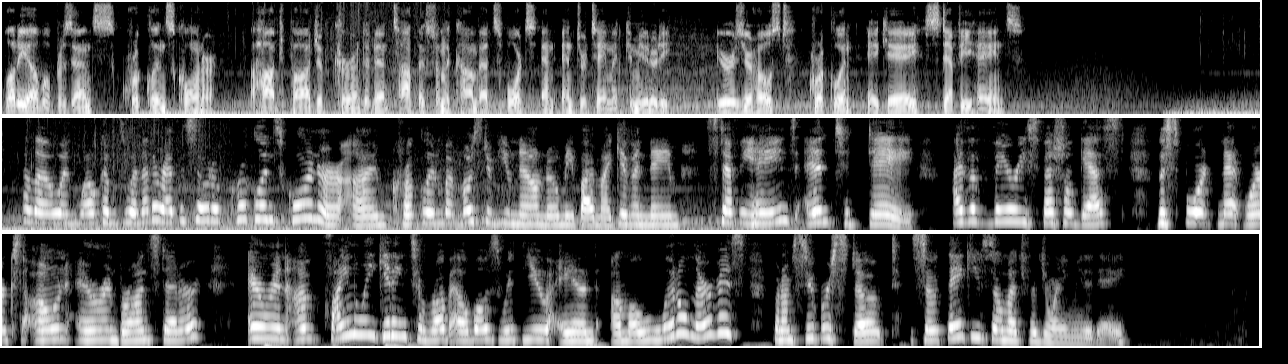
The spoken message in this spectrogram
Bloody Elbow presents Crooklyn's Corner, a hodgepodge of current event topics from the combat sports and entertainment community. Here is your host, Crooklyn, aka Stephie Haynes. Hello and welcome to another episode of Crooklyn's Corner. I'm Crooklyn, but most of you now know me by my given name, Stephie Haynes, and today I have a very special guest, the Sport Network's own Aaron Bronsteter. Aaron, I'm finally getting to rub elbows with you, and I'm a little nervous, but I'm super stoked. So thank you so much for joining me today.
